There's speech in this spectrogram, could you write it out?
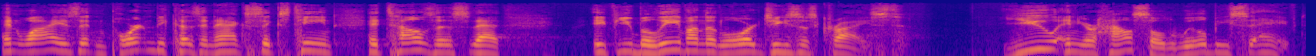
And why is it important? Because in Acts 16, it tells us that if you believe on the Lord Jesus Christ, you and your household will be saved.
